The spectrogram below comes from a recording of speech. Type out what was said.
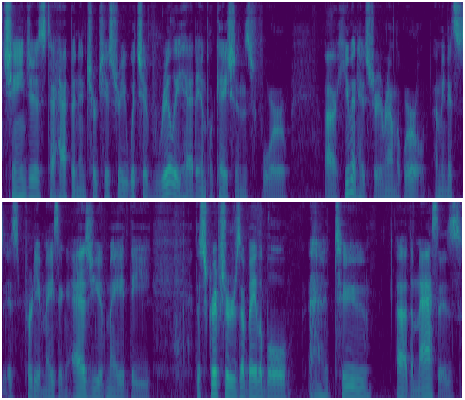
changes to happen in church history, which have really had implications for uh, human history around the world. I mean, it's it's pretty amazing as you have made the the scriptures available to uh, the masses,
